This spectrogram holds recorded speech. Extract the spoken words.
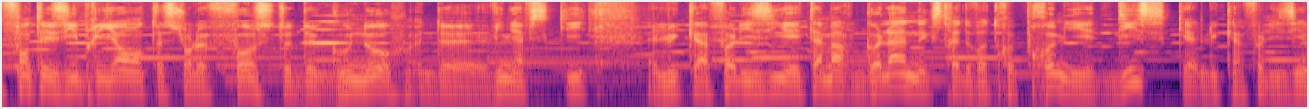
La fantaisie brillante sur le Faust de Gounod de Wieniawski, Lucas Folisi et Tamar Golan, extrait de votre premier disque. Lucas Folisi,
